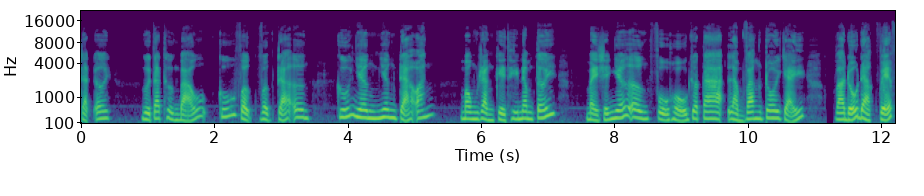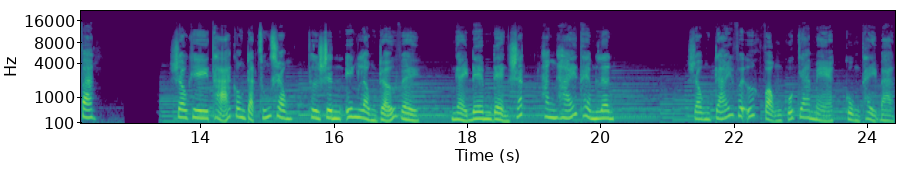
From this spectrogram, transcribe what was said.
Trạch ơi, người ta thường bảo cứu vật vật trả ơn, cứu nhân nhân trả oán. Mong rằng kỳ thi năm tới, mày sẽ nhớ ơn phù hộ cho ta làm văn trôi chảy và đổ đạt vẽ vang. Sau khi thả con trạch xuống sông, thư sinh yên lòng trở về. Ngày đêm đèn sách hăng hái thêm lên. Song trái với ước vọng của cha mẹ cùng thầy bạn,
